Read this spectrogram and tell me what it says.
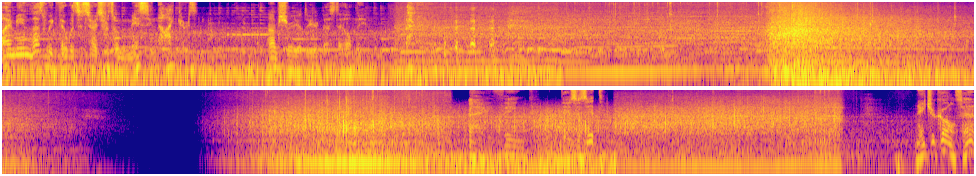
I mean, last week there was a search for some missing hikers. I'm sure you'll do your best to help me. I think this is it. Nature calls, huh?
